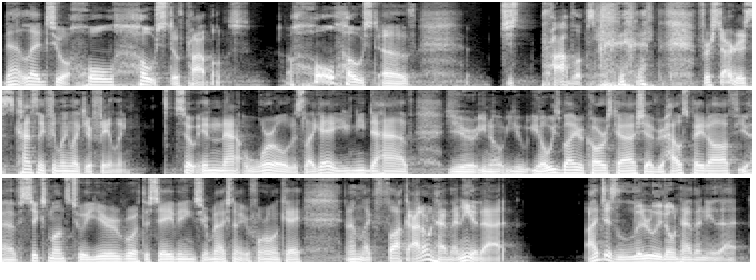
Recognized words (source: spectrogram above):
that led to a whole host of problems, a whole host of problems. For starters, it's constantly feeling like you're failing. So in that world, it's like, hey, you need to have your, you know, you, you always buy your cars cash. You have your house paid off. You have six months to a year worth of savings. You're maxing out your 401k. And I'm like, fuck, I don't have any of that. I just literally don't have any of that.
